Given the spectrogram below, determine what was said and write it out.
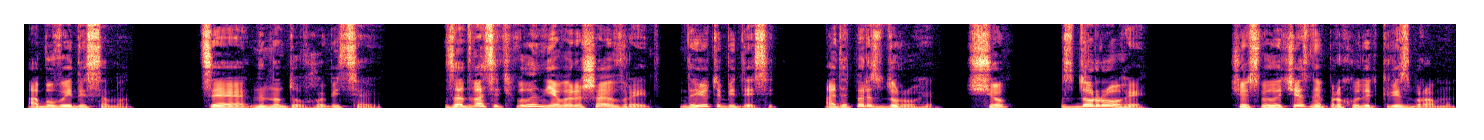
Або вийди сама. Це ненадовго обіцяю. За 20 хвилин я вирушаю в рейд, даю тобі 10. А тепер з дороги. Що? З дороги. Щось величезне проходить крізь браму.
